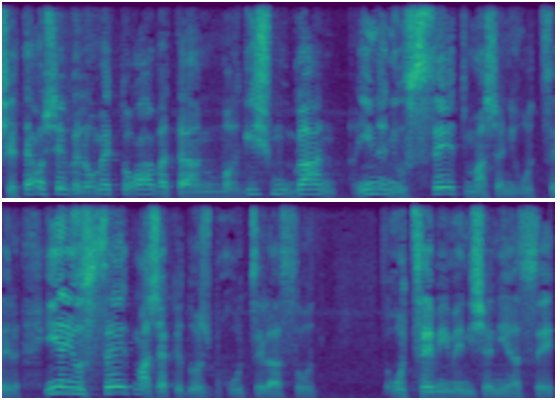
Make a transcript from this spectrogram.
כשאתה יושב ולומד תורה ואתה מרגיש מוגן, הנה אני עושה את מה שאני רוצה, הנה אני עושה את מה שהקדוש ברוך הוא רוצה לעשות, רוצה ממני שאני אעשה.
